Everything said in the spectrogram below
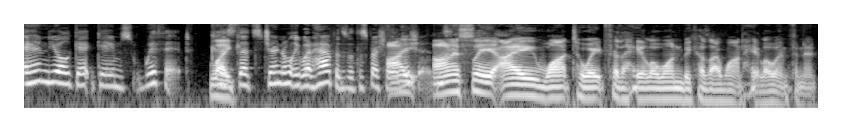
and you'll get games with it. Because Like- that's generally what happens with the special I editions. honestly I want to wait for the Halo one because I want Halo Infinite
